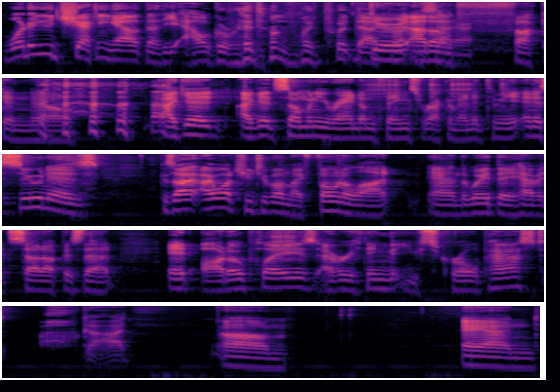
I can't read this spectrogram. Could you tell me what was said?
What are you checking out that the algorithm would put that Dude, I don't center? fucking know. I get I get so many random things recommended to me, and as soon as because I, I watch YouTube on my phone a lot, and the way they have it set up is that it auto plays everything that you scroll past Oh god. um and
